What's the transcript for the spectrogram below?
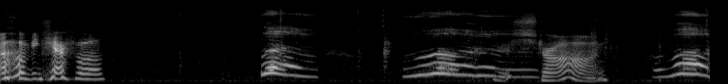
Oh, be careful. Whoa. Whoa. You're strong. Whoa.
